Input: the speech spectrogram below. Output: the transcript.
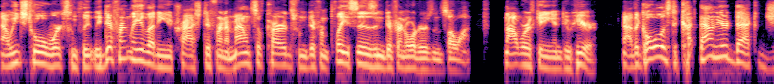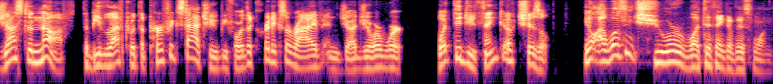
Now, each tool works completely differently, letting you trash different amounts of cards from different places in different orders and so on. Not worth getting into here. Now, the goal is to cut down your deck just enough to be left with the perfect statue before the critics arrive and judge your work. What did you think of Chisel? You know, I wasn't sure what to think of this one,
